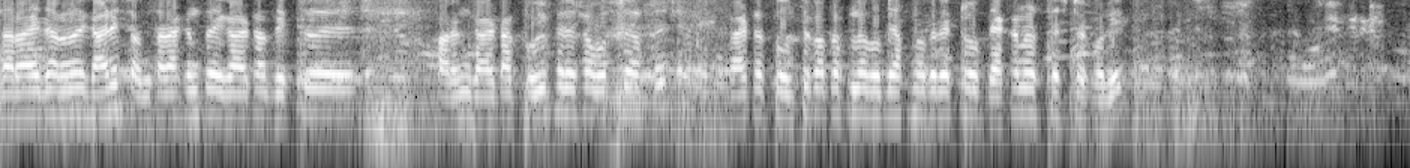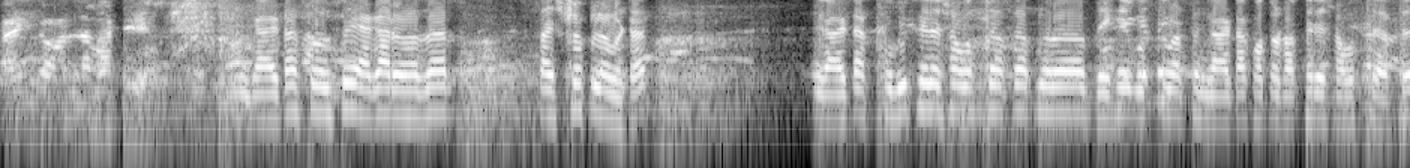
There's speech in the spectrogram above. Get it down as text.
যারা এই ধরনের গাড়ি চান তারা কিন্তু এই গাড়িটা দেখতে পারেন। গাড়িটা খুবই ফ্রেশ অবস্থায় আছে। গাড়িটা চলছে কতগুলো যদি আপনাদের একটু দেখানোর চেষ্টা করি। গাড়িটা চলছে এগারো হাজার চারশো কিলোমিটার। গাড়িটা খুবই ফ্রেশ অবস্থায় আছে আপনারা দেখেই বুঝতে পারছেন গাড়িটা কতটা ফ্রেশ অবস্থায় আছে।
